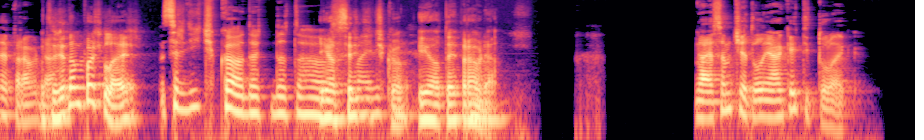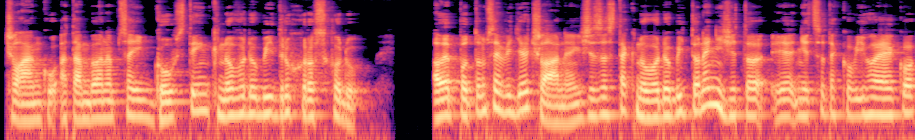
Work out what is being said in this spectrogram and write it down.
To je pravda. Cože tam pošleš? Srdíčko do, do toho. Jo, srdíčko. Smajlíky. Jo, to je pravda. No. no já jsem četl nějaký titulek článku a tam bylo napsaný Ghosting novodobý druh rozchodu. Ale potom jsem viděl článek, že zase tak novodobý to není, že to je něco takového jako,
